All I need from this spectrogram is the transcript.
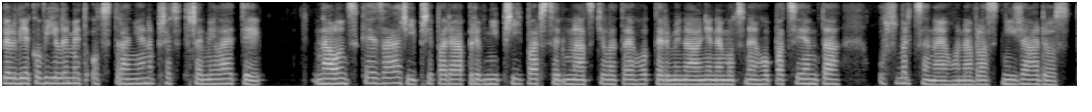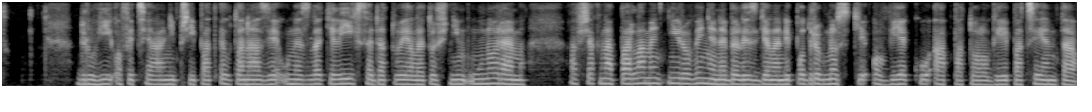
byl věkový limit odstraněn před třemi lety. Na loňské září připadá první případ 17-letého terminálně nemocného pacienta, usmrceného na vlastní žádost. Druhý oficiální případ eutanázie u nezletilých se datuje letošním únorem, avšak na parlamentní rovině nebyly sděleny podrobnosti o věku a patologii pacienta.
